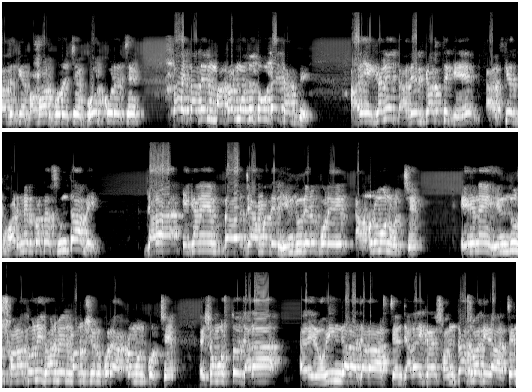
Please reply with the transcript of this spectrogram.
তাদেরকে ব্যবহার করেছে, ভোট করেছে। তাই তাদের মাথার মধ্যে তো ওটাই থাকবে। আর এখানে তাদের কাছ থেকে আজকে ধর্মের কথা শুনতে হবে। যারা এখানে যে আমাদের হিন্দুদের উপরে আক্রমণ হচ্ছে, এখানে হিন্দু সনাতনী ধর্মের মানুষের উপরে আক্রমণ করছে এই সমস্ত যারা রোহিঙ্গারা যারা আসছেন, যারা এখানে সন্ত্রাসবাদীরা আছেন,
